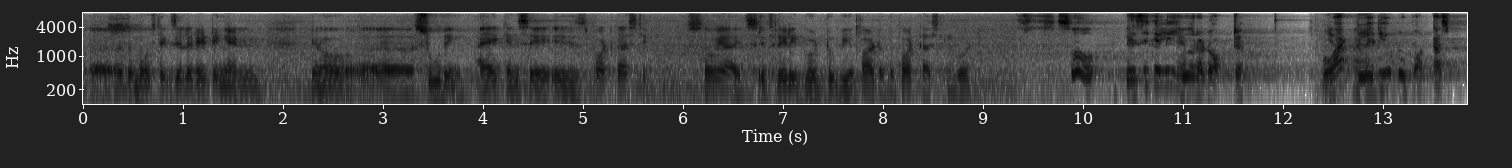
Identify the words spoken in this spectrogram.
uh, the most exhilarating and you know uh, soothing I can say is podcasting. So, yeah, it's it's really good to be a part of the podcasting world. So, basically, you are a doctor. What I- led you to podcasting?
